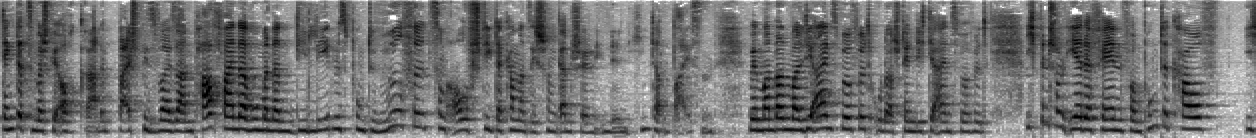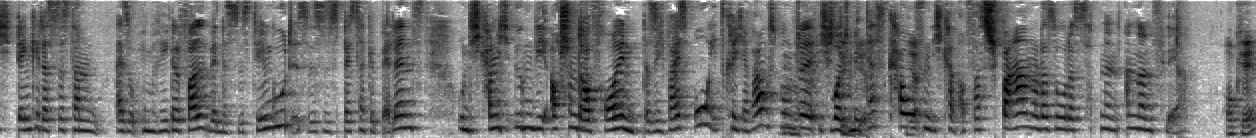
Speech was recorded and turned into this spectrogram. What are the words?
denke da zum Beispiel auch gerade beispielsweise an Pathfinder, wo man dann die Lebenspunkte würfelt zum Aufstieg. Da kann man sich schon ganz schön in den Hintern beißen, wenn man dann mal die Eins würfelt oder ständig die Eins würfelt. Ich bin schon eher der Fan vom Punktekauf. Ich denke, dass das dann, also im Regelfall, wenn das System gut ist, ist es besser gebalanced und ich kann mich irgendwie auch schon darauf freuen, dass ich weiß, oh, jetzt kriege ich Erfahrungspunkte, ich wollte Stimmt, mir ja. das kaufen, Ja. ich kann auf was sparen oder so, das hat einen anderen Flair. Okay.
